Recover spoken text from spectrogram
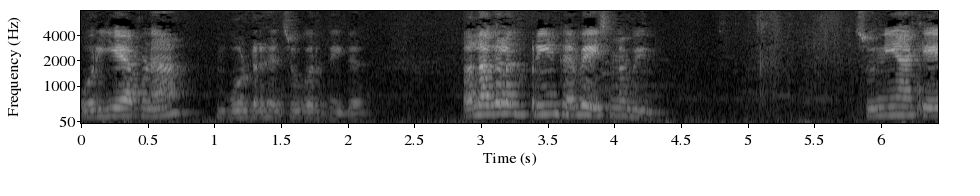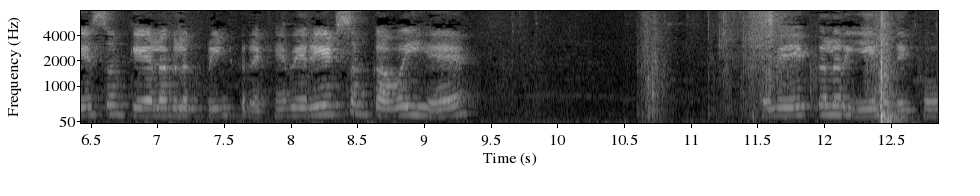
और ये अपना बॉर्डर है चुगर्दी का अलग अलग प्रिंट है भाई इसमें भी। सुनिया के सब के अलग अलग प्रिंट कर रखे हैं। रेट सबका वही है। तो एक कलर ये है, देखो।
